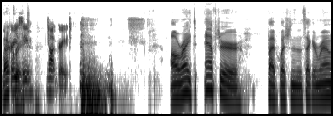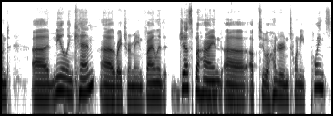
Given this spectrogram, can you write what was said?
not Crazy. great. Not great. All right. After five questions in the second round, uh, Neal and Ken, uh, right to remain violent, just behind, uh, up to 120 points.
